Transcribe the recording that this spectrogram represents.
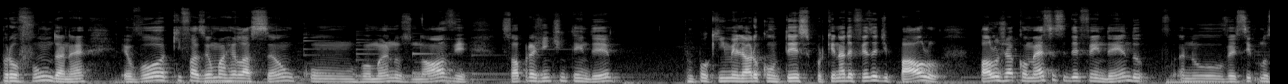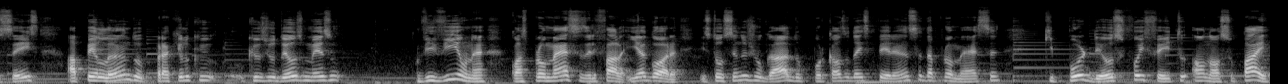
profunda, né? Eu vou aqui fazer uma relação com Romanos 9, só para a gente entender um pouquinho melhor o contexto, porque na defesa de Paulo, Paulo já começa se defendendo no versículo 6, apelando para aquilo que, que os judeus mesmo viviam, né, com as promessas. Ele fala: "E agora, estou sendo julgado por causa da esperança da promessa que por Deus foi feito ao nosso pai".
